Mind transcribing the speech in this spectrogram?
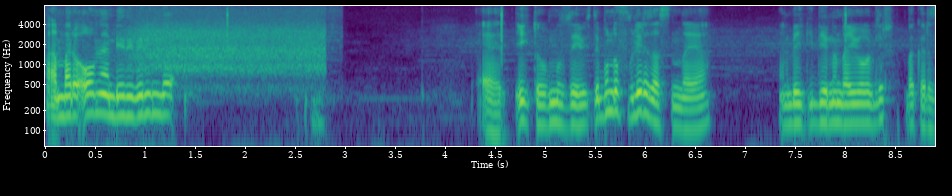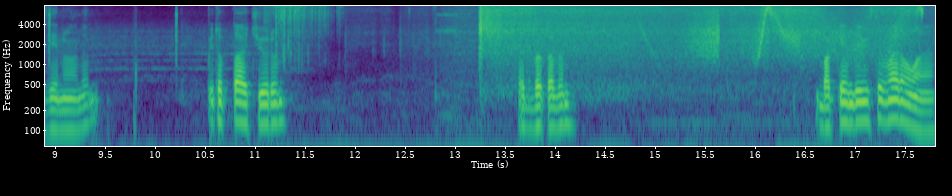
Hani olmayan biri verin de. Evet ilk topumuz Davis'te. Bunu da fulleriz aslında ya. Hani belki diğerinden daha iyi olabilir. Bakarız yani ona. Bir top daha açıyorum. Hadi bakalım. Bak benim Davis'im var bana?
